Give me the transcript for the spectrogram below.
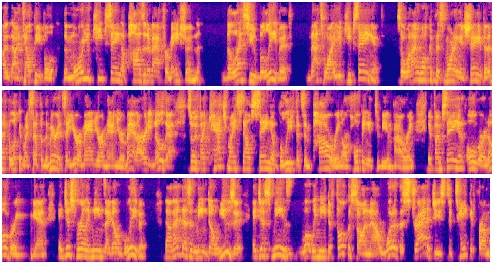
I, I tell people the more you keep saying a positive affirmation, the less you believe it. That's why you keep saying it. So when I woke up this morning and shaved, I didn't have to look at myself in the mirror and say, You're a man, you're a man, you're a man. I already know that. So if I catch myself saying a belief that's empowering or hoping it to be empowering, if I'm saying it over and over again, it just really means I don't believe it. Now, that doesn't mean don't use it. It just means what we need to focus on now. What are the strategies to take it from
